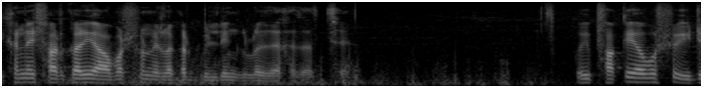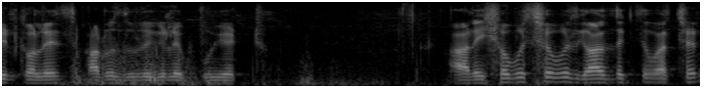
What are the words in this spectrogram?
এখানে সরকারি আবাসন এলাকার বিল্ডিংগুলো দেখা যাচ্ছে। ওই ফাঁকে অবশ্য ইডেন কলেজ আরও দূরে গেলে বুয়েট আর এই সবুজ সবুজ গাছ দেখতে পাচ্ছেন,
